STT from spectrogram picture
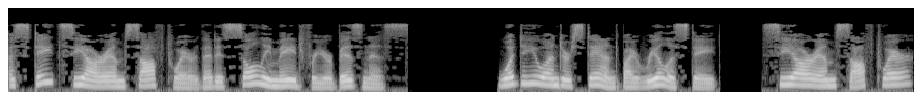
estate CRM software that is solely made for your business. What do you understand by real estate CRM software?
